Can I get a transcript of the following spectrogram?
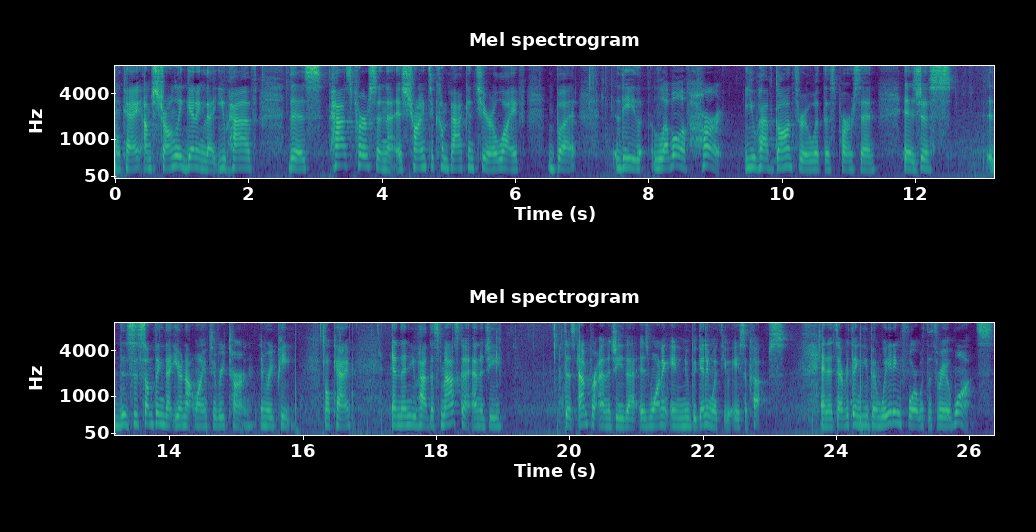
Okay, I'm strongly getting that you have this past person that is trying to come back into your life, but the level of hurt you have gone through with this person is just this is something that you're not wanting to return and repeat okay? And then you have this masculine energy this emperor energy that is wanting a new beginning with you ace of cups. And it's everything you've been waiting for with the three of wands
